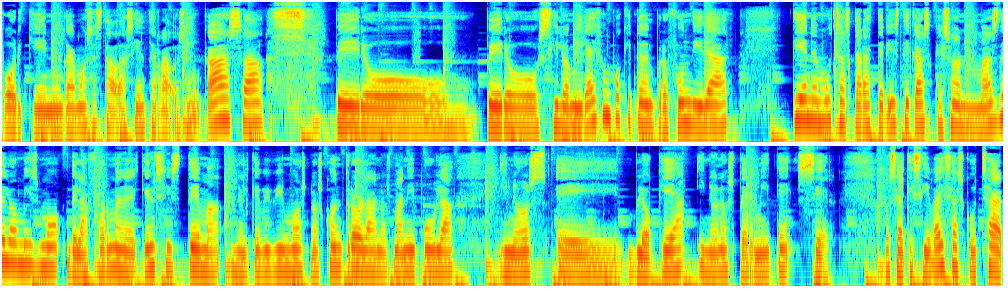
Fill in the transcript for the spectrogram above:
porque nunca hemos estado así encerrados en casa, pero, pero si lo miráis un poquito en profundidad, tiene muchas características que son más de lo mismo de la forma en la que el sistema en el que vivimos nos controla, nos manipula y nos eh, bloquea y no nos permite ser. O sea que si vais a escuchar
